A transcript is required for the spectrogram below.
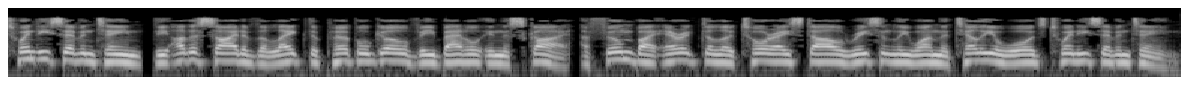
2017, The Other Side of the Lake The Purple Girl v Battle in the Sky, a film by Eric de la Torre Stahl recently won the Telly Awards 2017.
